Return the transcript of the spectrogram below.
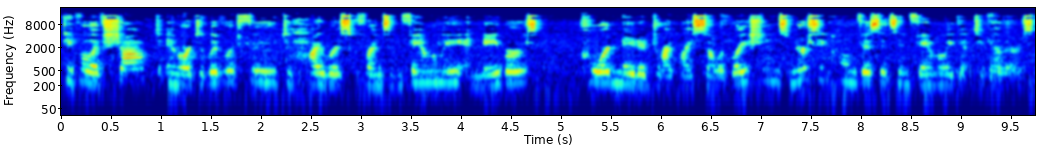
People have shopped and or delivered food to high-risk friends and family and neighbors, coordinated drive-by celebrations, nursing home visits, and family get-togethers.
